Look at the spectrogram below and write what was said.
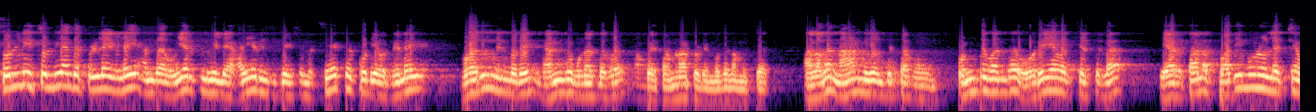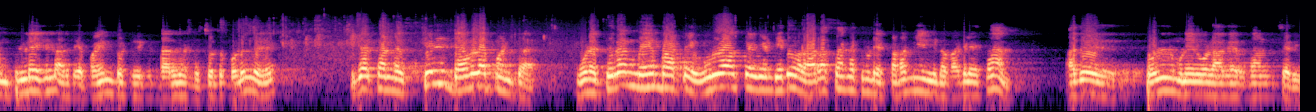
சொல்லி சொல்லி அந்த பிள்ளைகளை அந்த உயர்கல்வியில ஹையர் எஜுகேஷன்ல சேர்க்கக்கூடிய ஒரு நிலை வரும் என்பதை நன்கு உணர்ந்தவர் நம்முடைய தமிழ்நாட்டுடைய முதலமைச்சர். அதனாலதான் நான் முதல் திட்டம் கொண்டு வந்த ஒரே வருஷத்துல ஏறத்தாழ பதிமூணு லட்சம் பிள்ளைகள் அதில் பயன்பெற்றிருக்கின்றார்கள் என்று சொல்லும் பொழுது இதற்கான ஸ்கில் டெவலப்மெண்ட் உங்களுடைய திறன் மேம்பாட்டை உருவாக்க வேண்டியது ஒரு அரசாங்கத்தினுடைய கடமை என்கிற வகையிலே தான் அது தொழில் முனைவோர்களாக இருந்தாலும் சரி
